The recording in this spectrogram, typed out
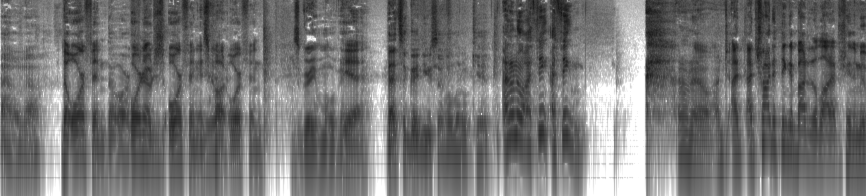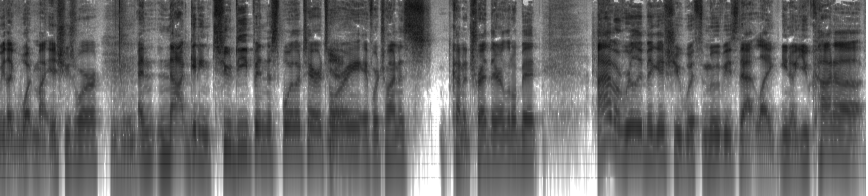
I don't know. The Orphan. The Orphan. Or no, just Orphan. It's Yeah. called Orphan. It's a great movie. Yeah. That's a good use of a little kid. I don't know. I think I think I don't know. I'm, I I try to think about it a lot after seeing the movie, like what my issues were, mm-hmm. and not getting too deep into spoiler territory. If we're trying to s- kind of tread there a little bit, I have a really big issue with movies that like you know you kind of.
